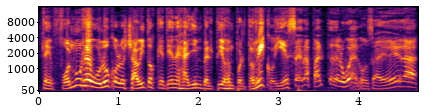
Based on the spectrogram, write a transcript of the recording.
te forma un revolú con los chavitos que tienes allí invertidos en Puerto Rico. Y esa era parte del juego. O sea, era.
